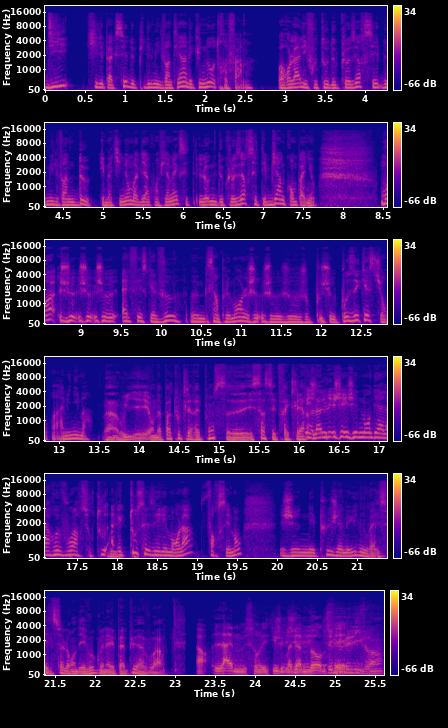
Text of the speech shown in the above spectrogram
dit qu'il est paxé depuis 2021 avec une autre femme. Or là, les photos de Closer, c'est 2022. Et Matignon m'a bien confirmé que l'homme de Closer, c'était bien le compagnon. Moi, je, je, elle fait ce qu'elle veut. Euh, simplement, je, je, pose des questions, à minima. Ben oui, et on n'a pas toutes les réponses, euh, et ça, c'est très clair. J'ai demandé à la revoir, surtout avec tous ces éléments-là. Forcément, je n'ai plus jamais eu de nouvelles. Et c'est le seul rendez-vous que vous n'avez pas pu avoir. Alors là, me semble-t-il que Mme Borne fait... le livre. Hein.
